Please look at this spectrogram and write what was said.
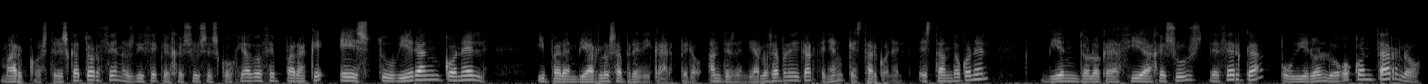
Marcos 3:14 nos dice que Jesús escogió a doce para que estuvieran con él y para enviarlos a predicar. Pero antes de enviarlos a predicar tenían que estar con él. Estando con él, viendo lo que hacía Jesús de cerca, pudieron luego contarlo,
